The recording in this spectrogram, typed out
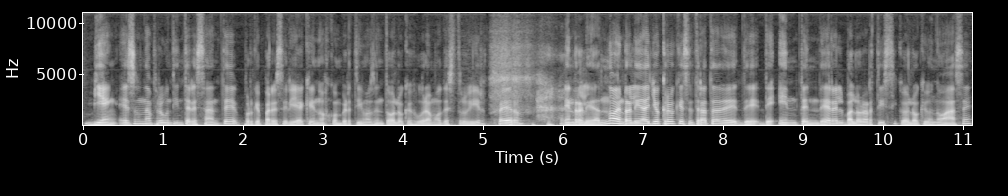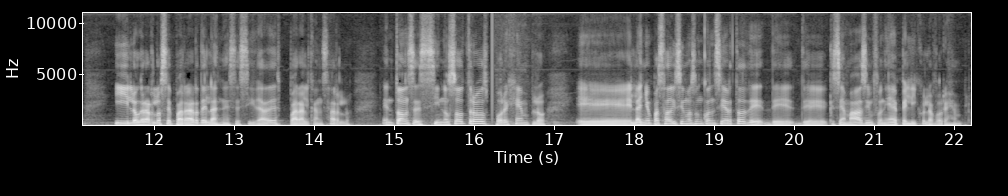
Bien, es una pregunta interesante porque parecería que nos convertimos en todo lo que juramos destruir, pero en realidad no, en realidad yo creo que se trata de entender el valor artístico de lo que uno hace y lograrlo separar de las necesidades para alcanzarlo. Entonces, si nosotros, por ejemplo, eh, el año pasado hicimos un concierto de, que se llamaba Sinfonía de Película, por ejemplo.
